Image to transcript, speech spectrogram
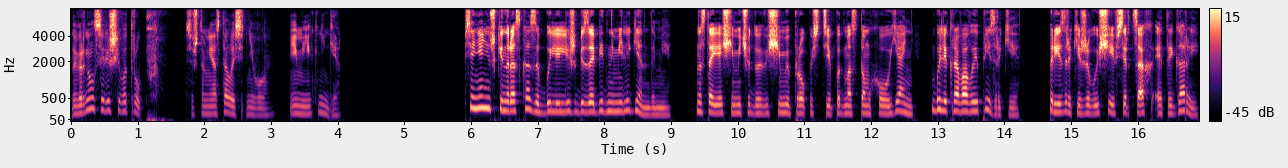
Но вернулся лишь его труп. Все, что мне осталось от него, Ими книги. Все нянюшкины рассказы были лишь безобидными легендами. Настоящими чудовищами пропасти под мостом Хоуянь были кровавые призраки. Призраки, живущие в сердцах этой горы.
